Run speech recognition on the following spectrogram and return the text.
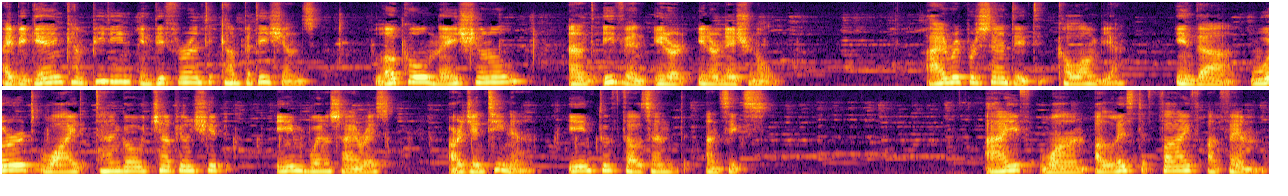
I began competing in different competitions, local, national, and even inter international. I represented Colombia in the Worldwide Tango Championship in Buenos Aires, Argentina in 2006. I've won at least five of them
